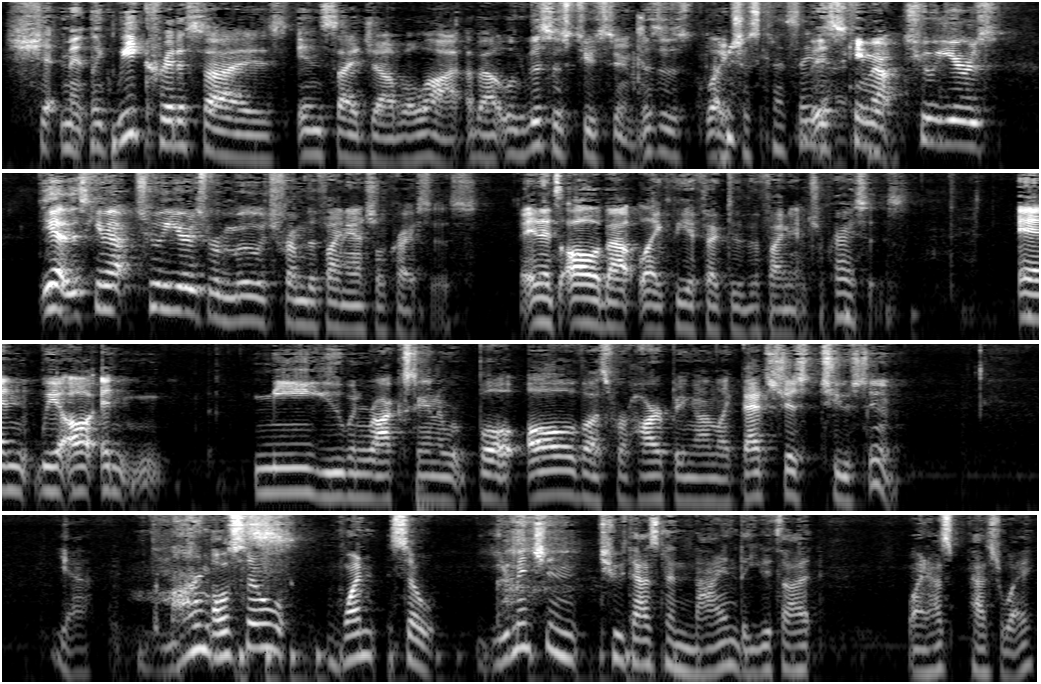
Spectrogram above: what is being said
shit. Man, like we criticize Inside Job a lot about. Look, this is too soon. This is like was just gonna say this that, came yeah. out two years. Yeah, this came out two years removed from the financial crisis, and it's all about like the effect of the financial crisis. And we all and me, you, and Roxanne were both, all of us were harping on like that's just too soon. Yeah. Months. Also, one. So you mentioned 2009 that you thought Winehouse passed away.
